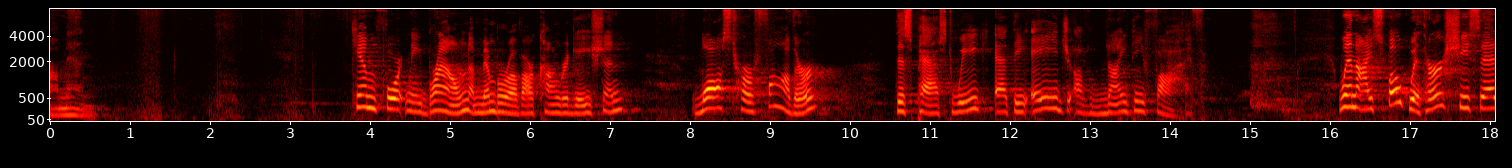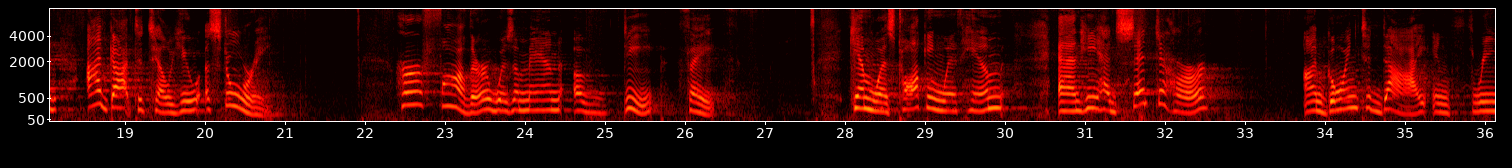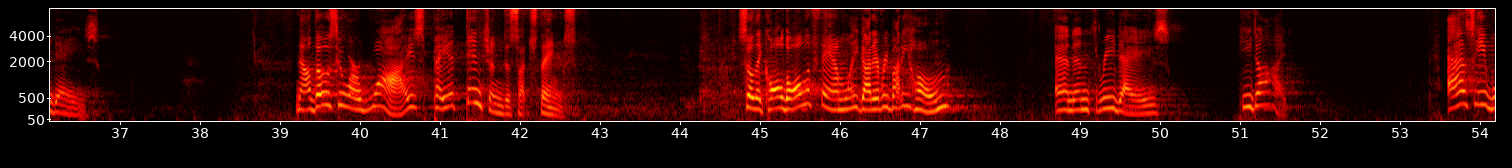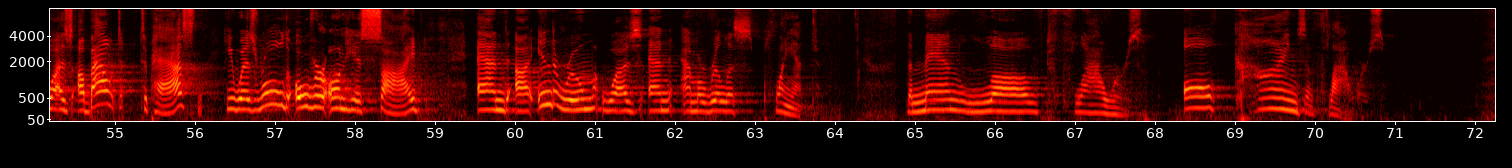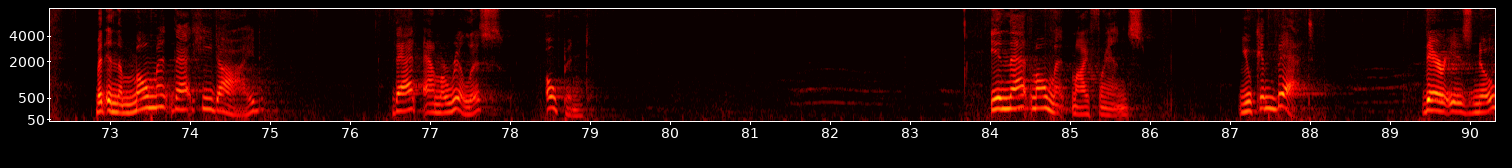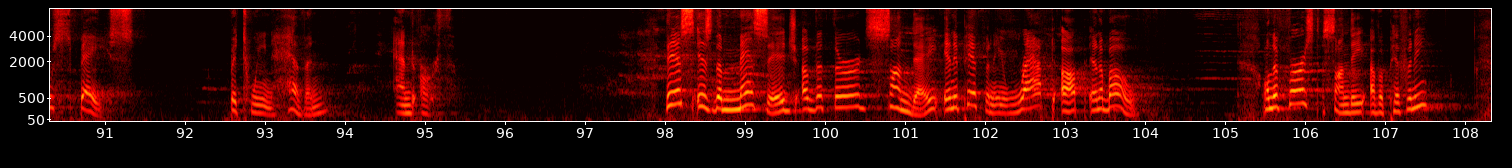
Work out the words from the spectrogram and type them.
Amen. Kim Fortney Brown, a member of our congregation, lost her father this past week at the age of 95. When I spoke with her, she said, I've got to tell you a story. Her father was a man of deep faith. Kim was talking with him, and he had said to her, I'm going to die in three days. Now, those who are wise pay attention to such things. So they called all the family, got everybody home, and in three days, he died. As he was about to pass, he was rolled over on his side, and uh, in the room was an amaryllis plant. The man loved flowers, all kinds of flowers. But in the moment that he died, that amaryllis opened. In that moment, my friends, you can bet there is no space between heaven and earth. This is the message of the third Sunday in Epiphany, wrapped up in a bow. On the first Sunday of Epiphany,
